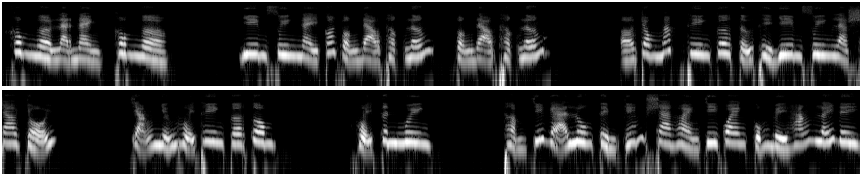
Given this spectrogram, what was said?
Không ngờ là nàng, không ngờ. Diêm xuyên này có vận đạo thật lớn, vận đạo thật lớn. Ở trong mắt thiên cơ tử thì Diêm xuyên là sao chổi. Chẳng những hủy thiên cơ tôm. Hủy tinh nguyên. Thậm chí gã luôn tìm kiếm sa hoàng chi quan cũng bị hắn lấy đi.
